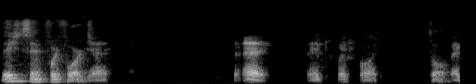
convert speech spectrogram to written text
Desde sempre foi forte. É, é sempre foi forte. Top. É...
